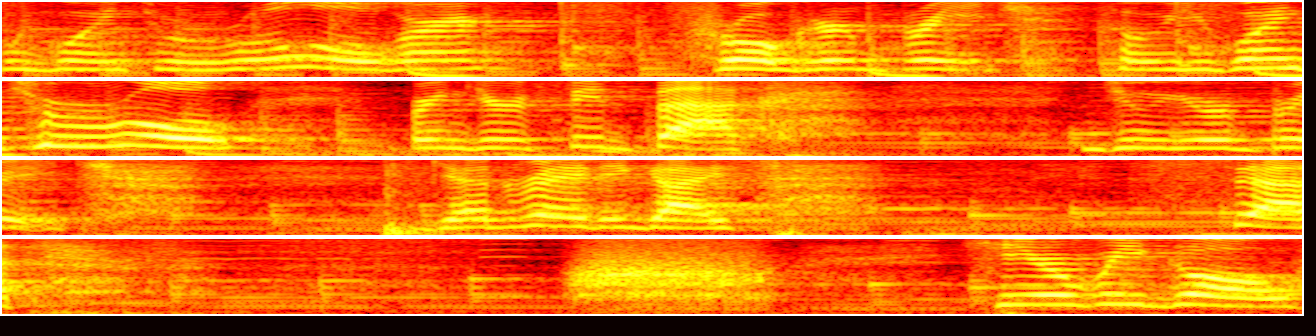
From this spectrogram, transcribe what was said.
We're going to roll over Frogger bridge. So you're going to roll, bring your feet back, do your bridge. Get ready, guys. Set. Here we go.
